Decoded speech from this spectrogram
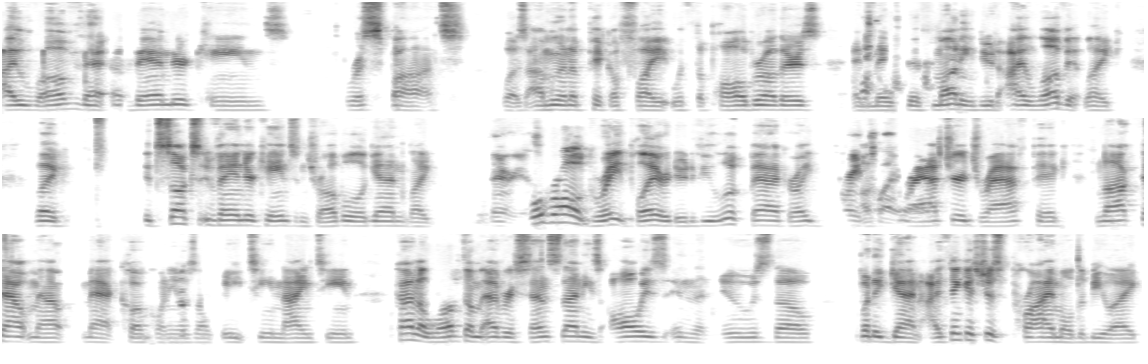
I love that Evander Kane's response was I'm gonna pick a fight with the Paul brothers and make this money, dude. I love it. Like like it sucks Evander Kane's in trouble again. Like there he is. Overall, great player, dude. If you look back, right, great a player. Thrasher draft pick, knocked out Matt, Matt Cooke when he was like 18, 19. Kind of loved him ever since then. He's always in the news though. But again, I think it's just primal to be like,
